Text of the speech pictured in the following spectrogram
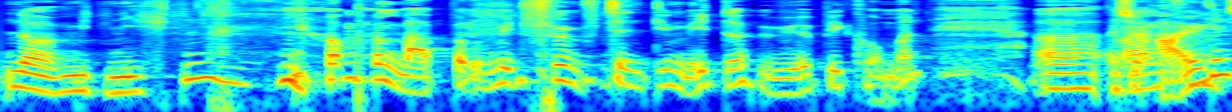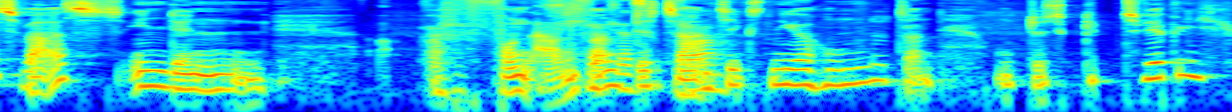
Na, mitnichten. Ich habe ein Mapperl mit fünf Zentimeter Höhe bekommen. Äh, also Wahnsinn. alles, was in den äh, von Anfang des 20. Jahrhunderts an. Und das gibt's wirklich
